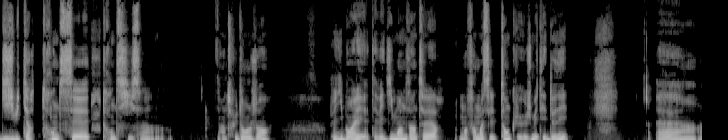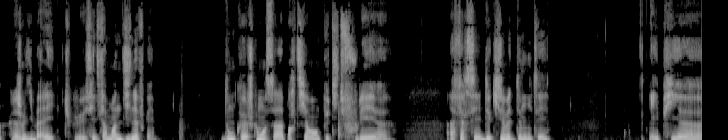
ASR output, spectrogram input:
18h37 ou 36, un, un truc dans le genre. Je me dis, bon, allez, t'avais dit moins de 20 heures. Enfin, moi, c'est le temps que je m'étais donné. Euh, là, je me dis, bah, allez, tu peux essayer de faire moins de 19 quand même. Donc, euh, je commence à partir en petite foulée, euh, à faire ces 2 km de montée. Et puis, euh,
